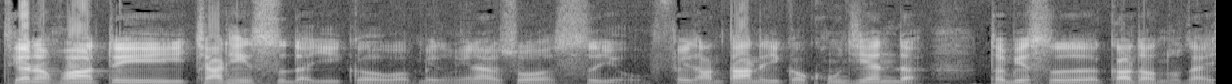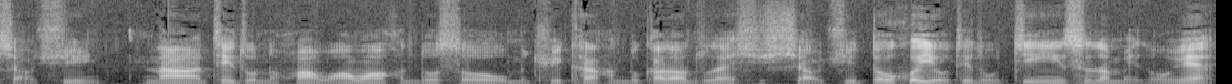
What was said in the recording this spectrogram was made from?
这样的话，对于家庭式的一个美容院来说是有非常大的一个空间的，特别是高档住宅小区。那这种的话，往往很多时候我们去看很多高档住宅小区都会有这种经营式的美容院、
